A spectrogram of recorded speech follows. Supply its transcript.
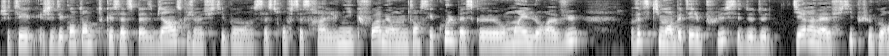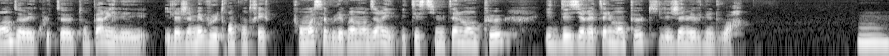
j'étais j'étais contente que ça se passe bien parce que je me suis dit bon ça se trouve ça sera l'unique fois, mais en même temps c'est cool parce que au moins il l'aura vu. En fait, ce qui m'embêtait le plus, c'est de, de, dire à ma fille plus grande, écoute, ton père, il est, il a jamais voulu te rencontrer. Pour moi, ça voulait vraiment dire, il, il t'estime tellement peu, il te désirait tellement peu qu'il est jamais venu te voir. Mm.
